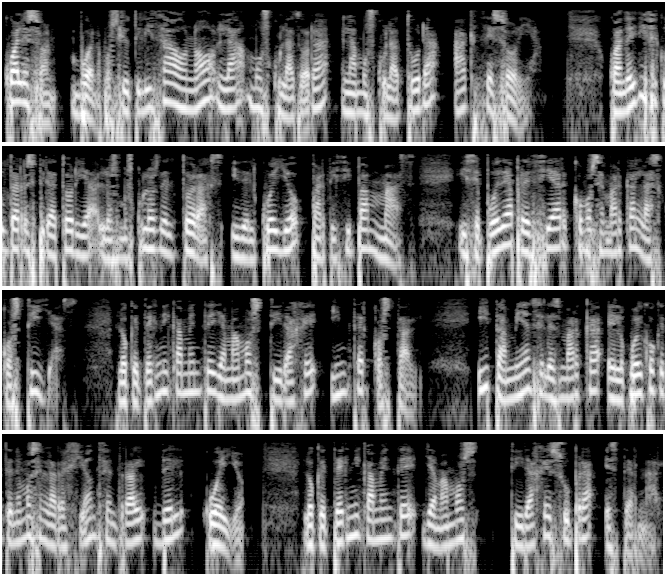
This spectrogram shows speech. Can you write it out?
¿Cuáles son? Bueno, pues si utiliza o no la musculatura, la musculatura accesoria. Cuando hay dificultad respiratoria, los músculos del tórax y del cuello participan más y se puede apreciar cómo se marcan las costillas, lo que técnicamente llamamos tiraje intercostal. Y también se les marca el hueco que tenemos en la región central del cuello, lo que técnicamente llamamos tiraje supraesternal.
